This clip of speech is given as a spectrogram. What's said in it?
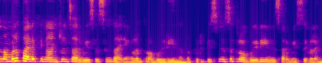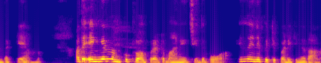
നമ്മൾ പല ഫിനാൻഷ്യൽ സർവീസസും കാര്യങ്ങളും പ്രൊവൈഡ് ചെയ്യുന്നുണ്ട്. അപ്പോൾ ഒരു ബിസിനസ് പ്രൊവൈഡ് ചെയ്യുന്ന സർവീസുകൾ എന്തൊക്കെയാണ്? അത് എങ്ങനെ നമുക്ക് പ്രോപ്പറായിട്ട് മാനേജ് ചെയ്ത് പോകാം? എന്നതിനെപ്പറ്റി പഠിക്കുന്നതാണ്.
